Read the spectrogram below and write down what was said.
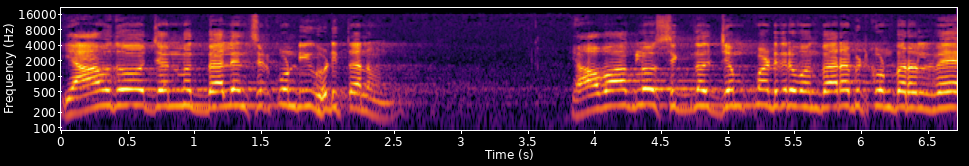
ಯಾವುದೋ ಜನ್ಮದ ಬ್ಯಾಲೆನ್ಸ್ ಇಟ್ಕೊಂಡು ಈಗ ಹೊಡಿತಾನವನು ಯಾವಾಗಲೂ ಸಿಗ್ನಲ್ ಜಂಪ್ ಮಾಡಿದರೆ ಒಂದು ವಾರ ಬಿಟ್ಕೊಂಡು ಬರಲ್ವೇ?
